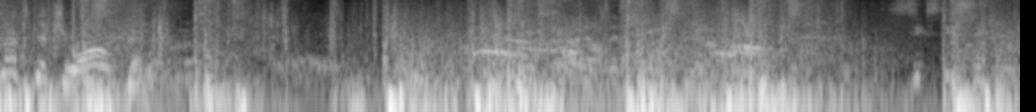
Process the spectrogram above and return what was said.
Let's get you all better. 60 seconds.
